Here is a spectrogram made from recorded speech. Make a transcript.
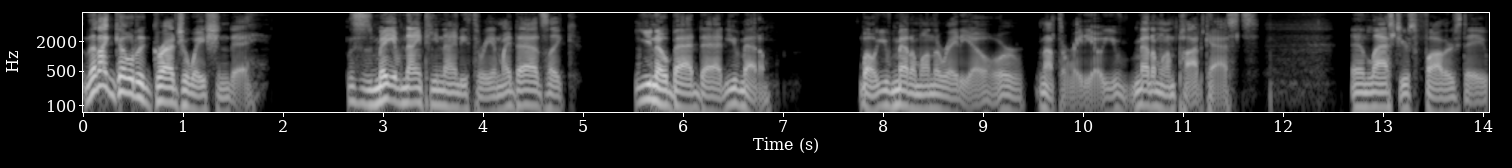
Then I go to graduation day. This is May of 1993, and my dad's like, You know, bad dad, you've met him. Well, you've met him on the radio, or not the radio, you've met him on podcasts. And last year's Father's Day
